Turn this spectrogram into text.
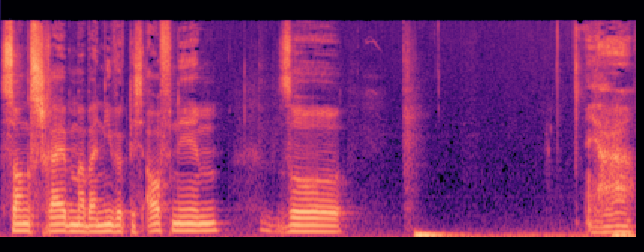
Songs schreiben, aber nie wirklich aufnehmen. So, ja,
